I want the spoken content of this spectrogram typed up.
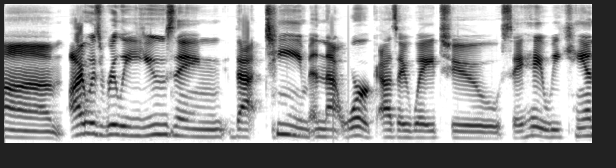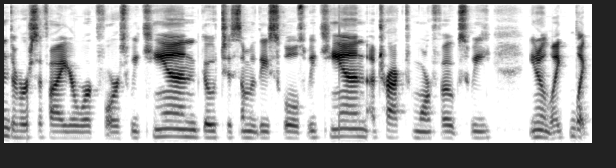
um, I was really using that team and that work as a way to say, hey, we can diversify your workforce. We can go to some of these schools. We can attract more folks. We, you know, like like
